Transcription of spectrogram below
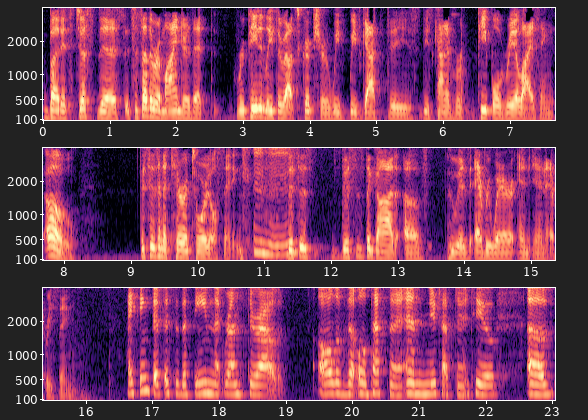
But it's just this it's this other reminder that repeatedly throughout Scripture we've we've got these these kind of re- people realizing, oh, this isn't a territorial thing. Mm-hmm. This is this is the God of who is everywhere and in everything. I think that this is a theme that runs throughout all of the Old Testament and New Testament too of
